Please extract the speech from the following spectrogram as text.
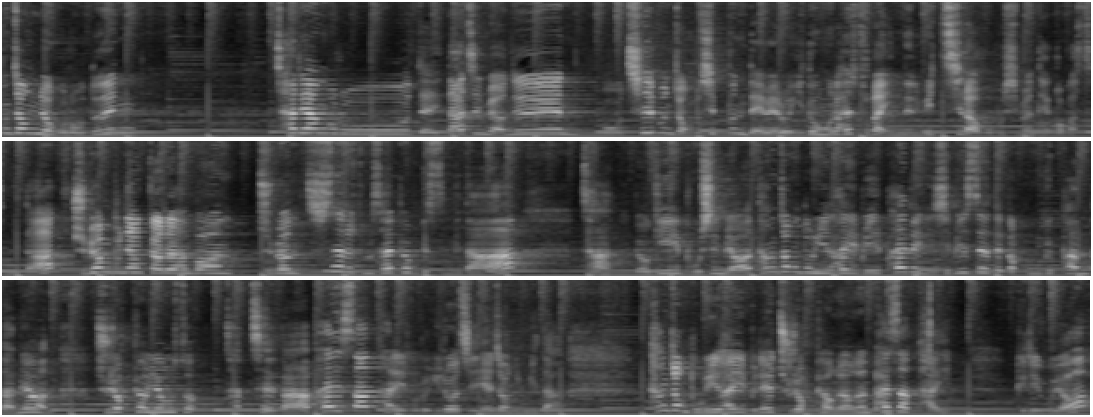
행정역으로든 차량으로 이제 따지면은 뭐 7분 정도 10분 내외로 이동을 할 수가 있는 위치라고 보시면 될 것 같습니다. 주변 분양가를 한번 주변 시세를 좀 살펴보겠습니다. 자 여기 보시면 탕정동일 하이빌 821세대가 공급한다면 주력 평형 자체가 84 타입으로 이루어질 예정입니다. 탕정 동일 하이빌의 주력 평형은 84 타입 그리고요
